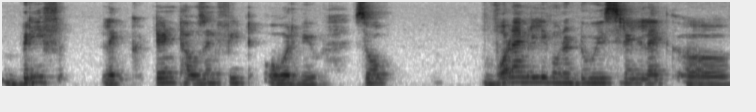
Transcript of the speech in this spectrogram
brief like 10,000 feet overview. So what I'm really going to do is really like uh,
